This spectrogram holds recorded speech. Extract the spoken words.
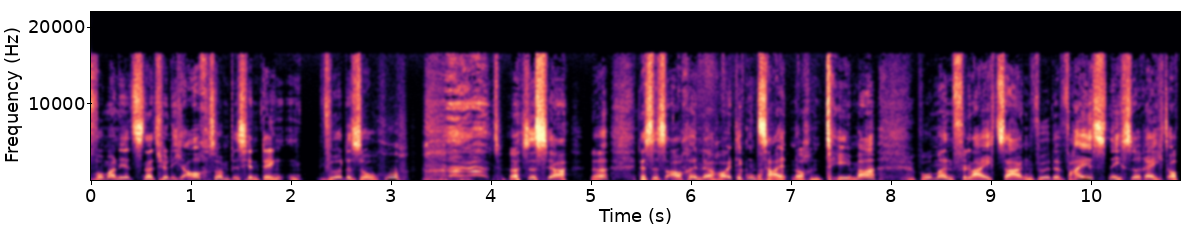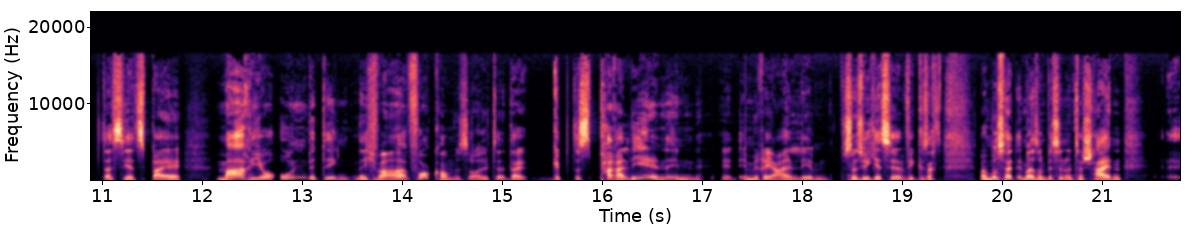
wo man jetzt natürlich auch so ein bisschen denken würde, so, huh, das ist ja, ne, das ist auch in der heutigen Zeit noch ein Thema, wo man vielleicht sagen würde, weiß nicht so recht, ob das jetzt bei Mario unbedingt nicht wahr vorkommen sollte. Da gibt es Parallelen in, in, im realen Leben. Das ist natürlich jetzt, wie gesagt, man muss halt immer so ein bisschen unterscheiden, äh,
